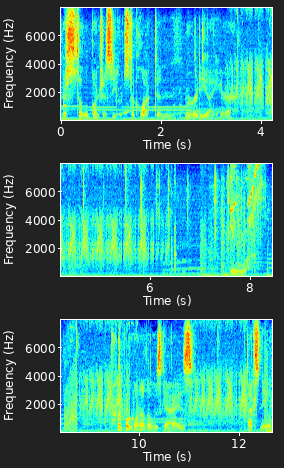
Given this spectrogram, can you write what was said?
There's still a bunch of secrets to collect in Maridia here. Ooh, purple one of those guys. That's new.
